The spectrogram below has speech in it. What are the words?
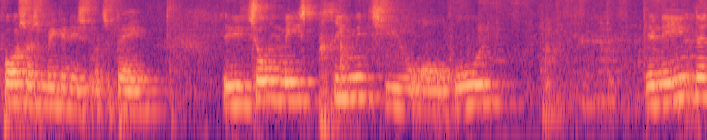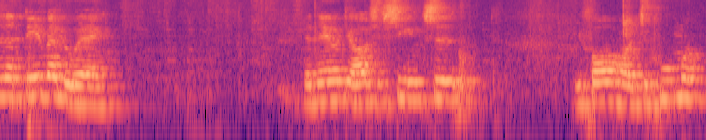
forsvarsmekanismer tilbage. Det er de to mest primitive overhovedet. Den ene, den er devaluering. Det nævnte jeg også i sin tid i forhold til humor,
